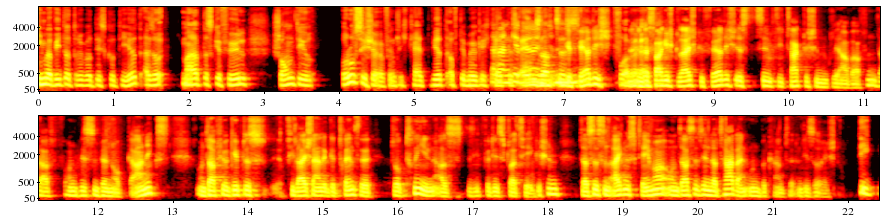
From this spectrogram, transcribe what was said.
immer wieder darüber diskutiert. Also man hat das Gefühl, schon die russische Öffentlichkeit wird auf die Möglichkeit Daran des gewöhnt. Einsatzes gefährlich, vorbereitet. Das sage ich gleich, gefährlich ist, sind die taktischen Nuklearwaffen. Davon wissen wir noch gar nichts. Und dafür gibt es vielleicht eine getrennte Doktrin als die, für die strategischen. Das ist ein eigenes Thema und das ist in der Tat ein Unbekannter in dieser Richtung. Die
